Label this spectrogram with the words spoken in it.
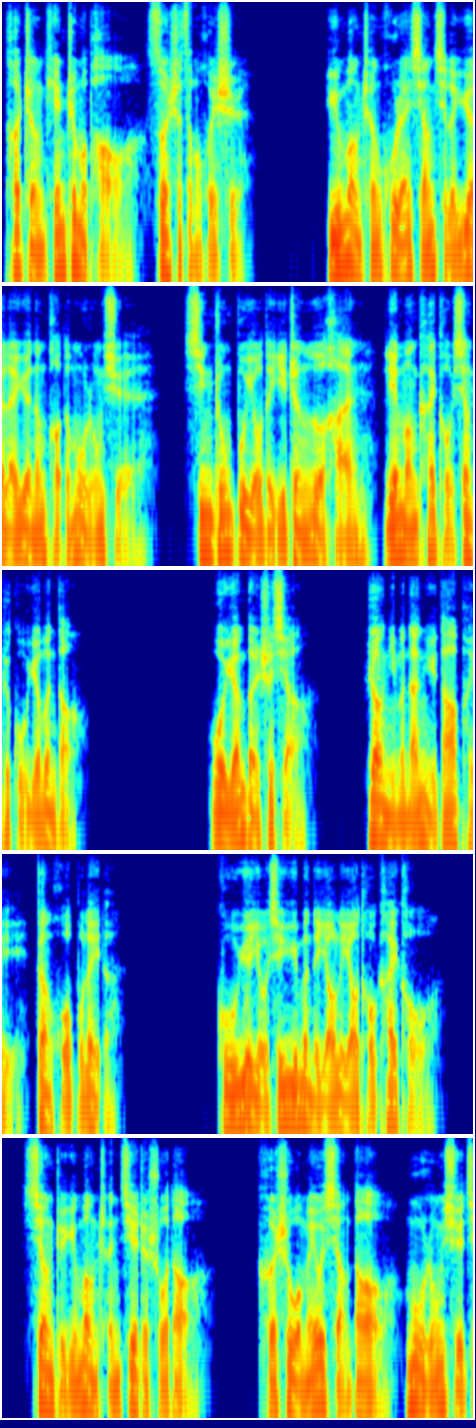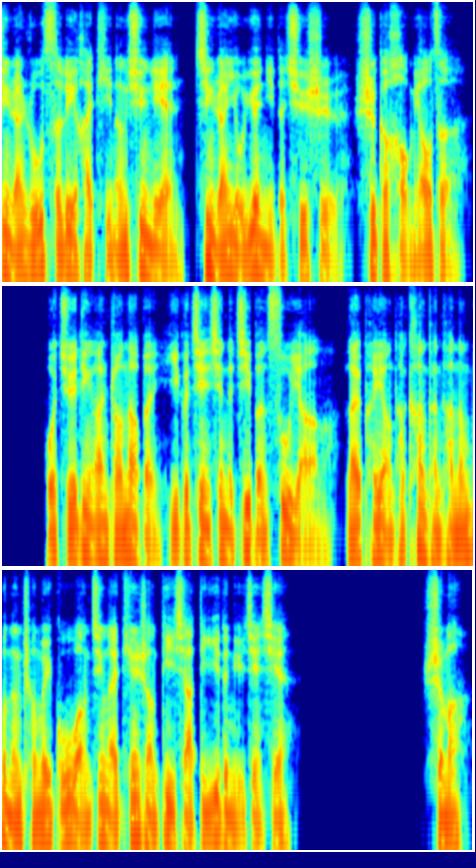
他整天这么跑，算是怎么回事？”云望尘忽然想起了越来越能跑的慕容雪，心中不由得一阵恶寒，连忙开口向着古月问道：“我原本是想让你们男女搭配，干活不累的。”古月有些郁闷的摇了摇头，开口向着云望尘接着说道：“可是我没有想到慕容雪竟然如此厉害，体能训练竟然有越你的趋势，是个好苗子。我决定按照那本一个剑仙的基本素养来培养她，看看她能不能成为古往今来天上地下第一的女剑仙。”什么？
